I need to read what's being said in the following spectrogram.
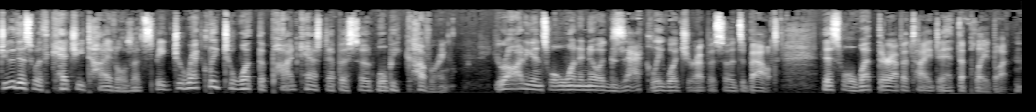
Do this with catchy titles that speak directly to what the podcast episode will be covering. Your audience will want to know exactly what your episode's about. This will whet their appetite to hit the play button.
